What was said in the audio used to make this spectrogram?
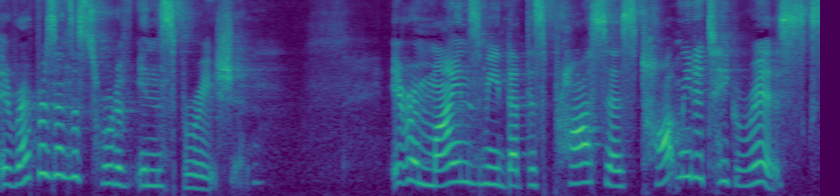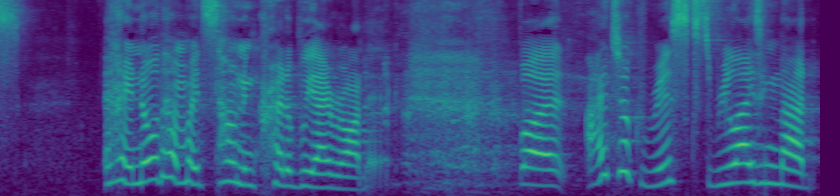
it represents a sort of inspiration. It reminds me that this process taught me to take risks. And I know that might sound incredibly ironic, but I took risks realizing that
